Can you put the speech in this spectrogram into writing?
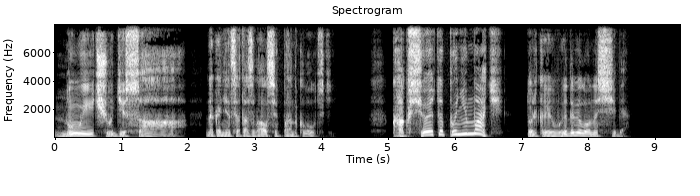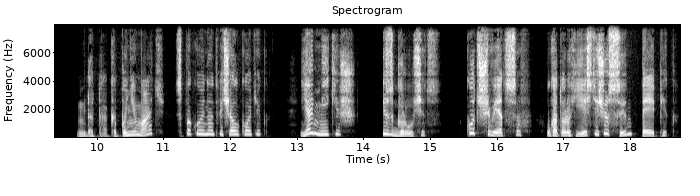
«Ну и чудеса!» — наконец отозвался пан Клуцкий. «Как все это понимать?» — только и выдавил он из себя. «Да так и понимать», — спокойно отвечал котик. «Я Микиш, из Грусиц, кот шведцев, у которых есть еще сын Пепик,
